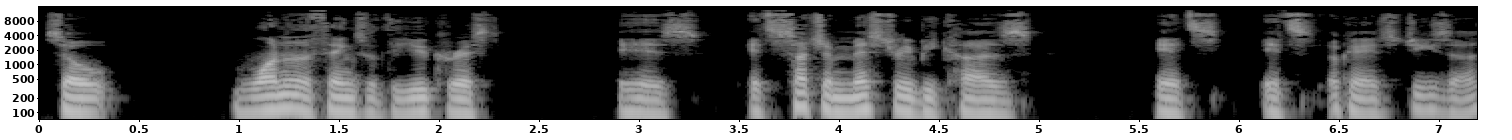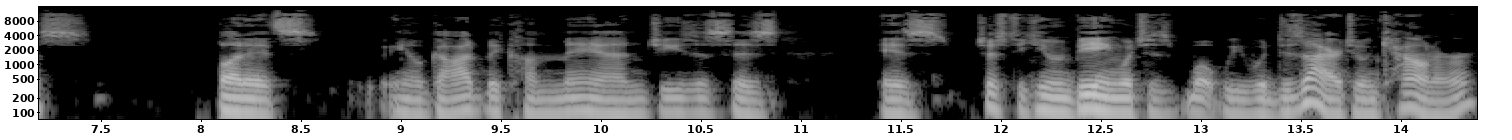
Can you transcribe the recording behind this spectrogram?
So one of the things with the Eucharist is it's such a mystery because it's, it's, okay, it's Jesus, but it's, you know, God become man. Jesus is, is just a human being, which is what we would desire to encounter,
